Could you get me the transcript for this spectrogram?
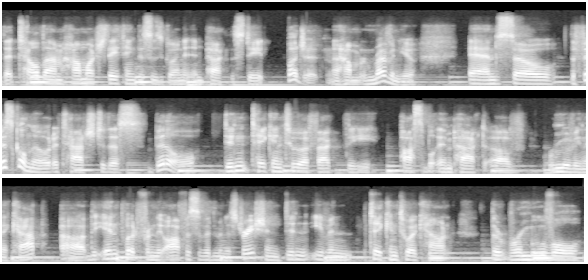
that tell them how much they think this is going to impact the state budget and how much revenue. And so the fiscal note attached to this bill didn't take into effect the possible impact of removing the cap. Uh, the input from the Office of Administration didn't even take into account the removal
